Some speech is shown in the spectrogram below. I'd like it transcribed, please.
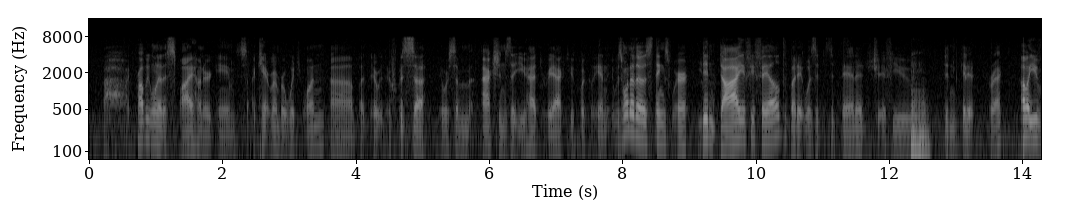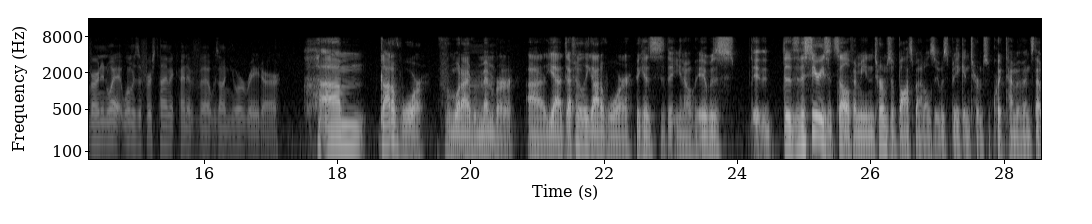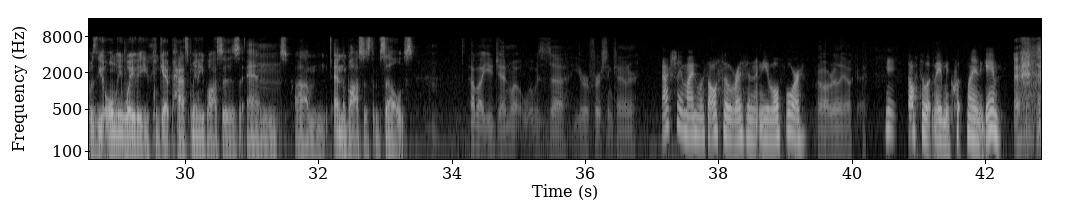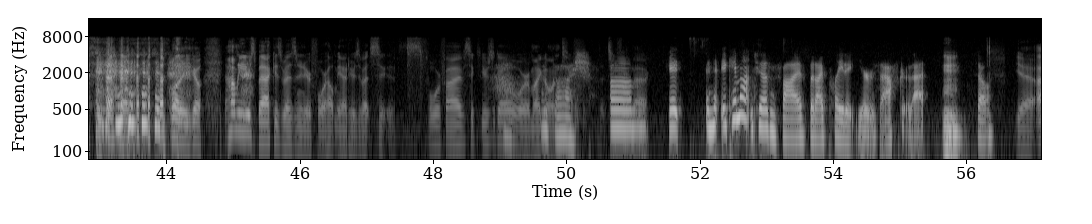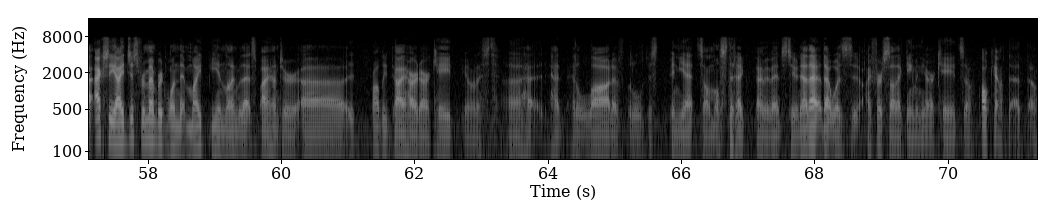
probably one of the Spy Hunter games. I can't remember which one, uh, but there there was uh, there were some actions that you had to react to quickly, and it was one of those things where you didn't die if you failed, but it was a disadvantage if you Mhm. didn't get it correct. How about you, Vernon? When, when was the first time it kind of uh, was on your radar? Um, God of War, from what I Mm, remember. Uh, yeah, definitely God of War because you know it was it, the the series itself. I mean, in terms of boss battles, it was big in terms of quick time events. That was the only way that you can get past mini bosses and um and the bosses themselves. How about you, Jen? What what was uh, your first encounter? Actually, mine was also Resident Evil 4. Oh, really? Okay. It's also what made me quit playing the game. well, there you go. Now, how many years back is Resident Evil 4? Help me out here. Is it about six, four, five, six years ago, or am I Oh going too, gosh. is that too far Um, back? It and it came out in 2005, but I played it years after that. Mm. So Yeah, actually, I just remembered one that might be in line with that Spy Hunter. Uh, it's probably Die Hard Arcade, to be honest. Uh, had, had had a lot of little just vignettes almost that had time events too. Now that that was I first saw that game in the arcade, so I'll count that though.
